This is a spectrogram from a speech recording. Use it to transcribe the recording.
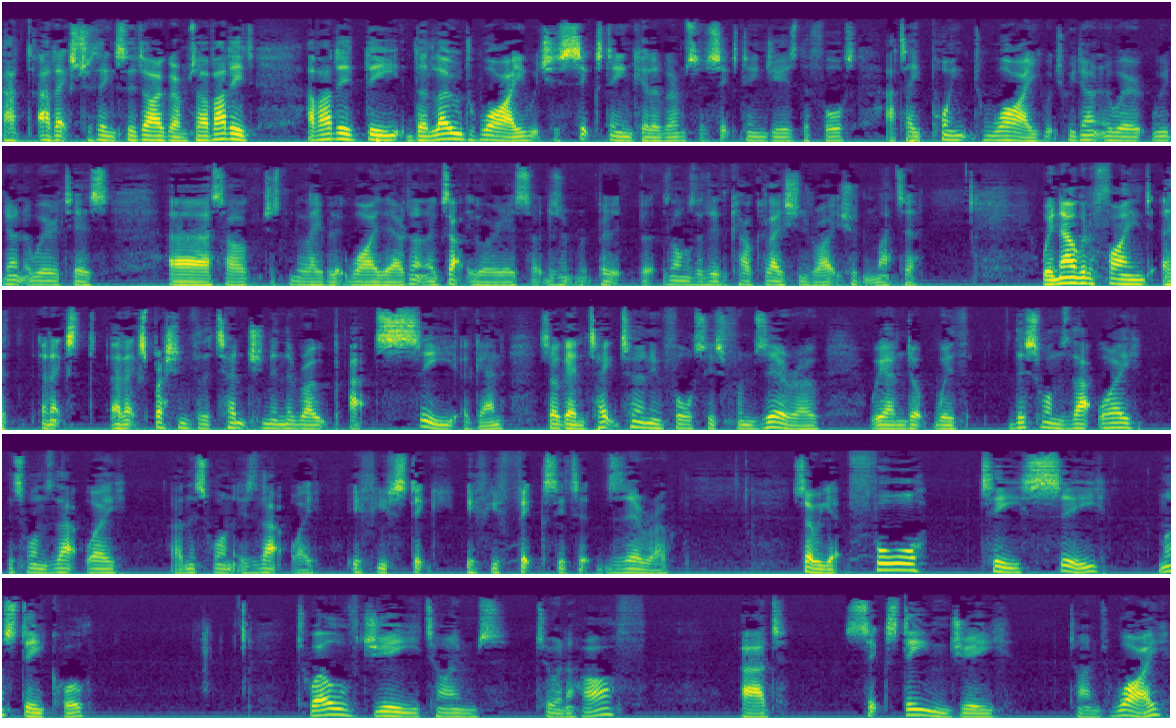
add, add extra things to the diagram. So I've added I've added the, the load y, which is 16 kilograms, so 16g is the force, at a point y, which we don't know where we don't know where it is. Uh, so I'll just label it y there. I don't know exactly where it is, so it doesn't. But, it, but as long as I do the calculations right, it shouldn't matter. We're now going to find a, an, ex, an expression for the tension in the rope at C again. So again, take turning forces from zero. We end up with this one's that way, this one's that way, and this one is that way. If you stick, if you fix it at zero. So we get 4TC must equal 12G times 2.5 add 16G times Y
